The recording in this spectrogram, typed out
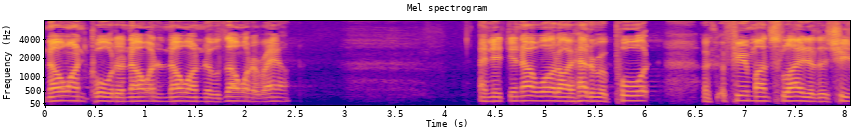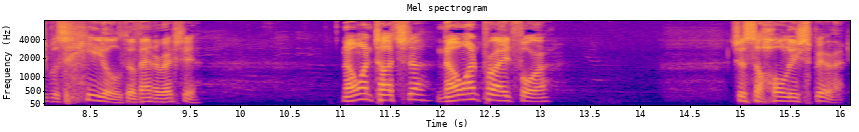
No one caught her, no one, no one, there was no one around. And yet, you know what? I had a report a, a few months later that she was healed of anorexia. No one touched her, no one prayed for her, just the Holy Spirit.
